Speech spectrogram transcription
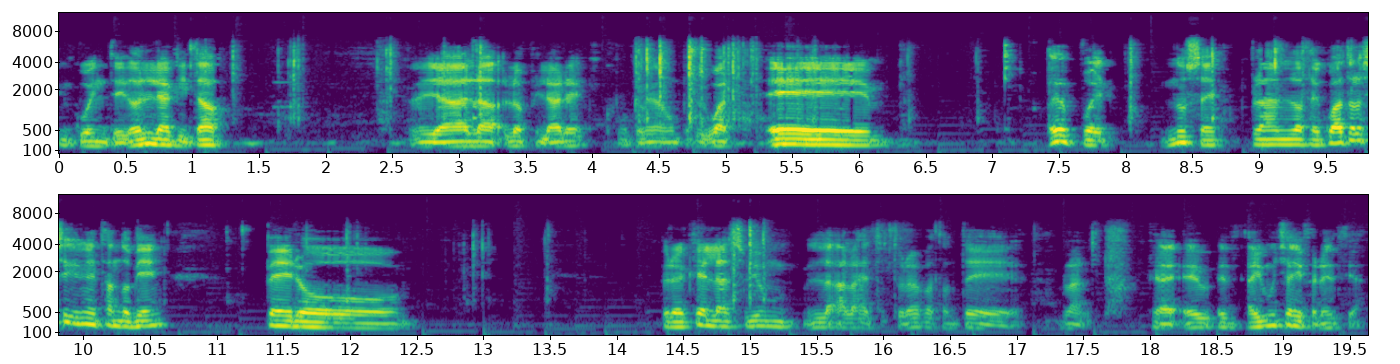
52 le ha quitado. Ya los pilares como que me dan un poco igual. Eh, pues, no sé. plan, los de 4 siguen estando bien. Pero... Pero es que le han subido a las estructuras bastante... Plan, hay mucha diferencia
